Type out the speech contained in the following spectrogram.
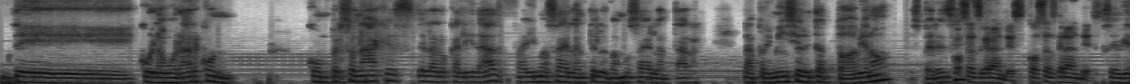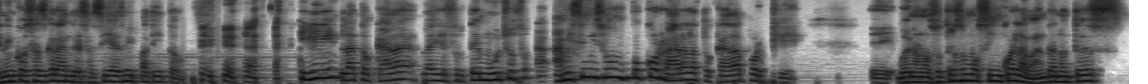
de colaborar con, con personajes de la localidad. Ahí más adelante les vamos a adelantar la primicia. Ahorita todavía no. Espérense. Cosas grandes, cosas grandes. Se vienen cosas grandes. Así es mi patito. y la tocada la disfruté mucho. A, a, mí se me hizo un poco rara la tocada porque, eh, bueno, nosotros somos cinco en la banda, ¿no? Entonces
